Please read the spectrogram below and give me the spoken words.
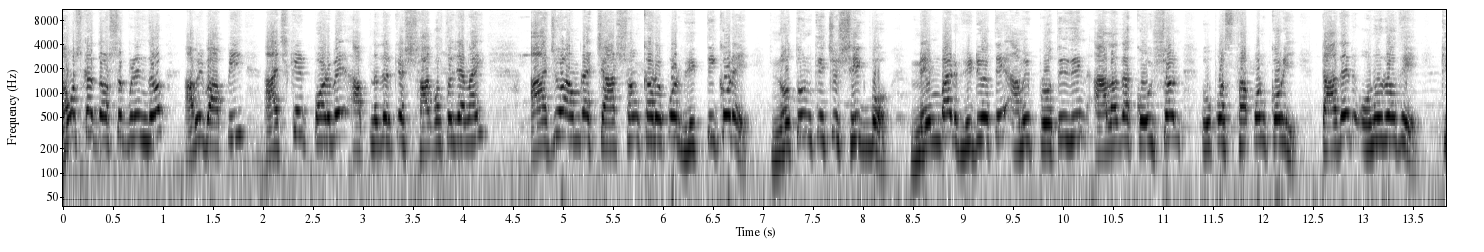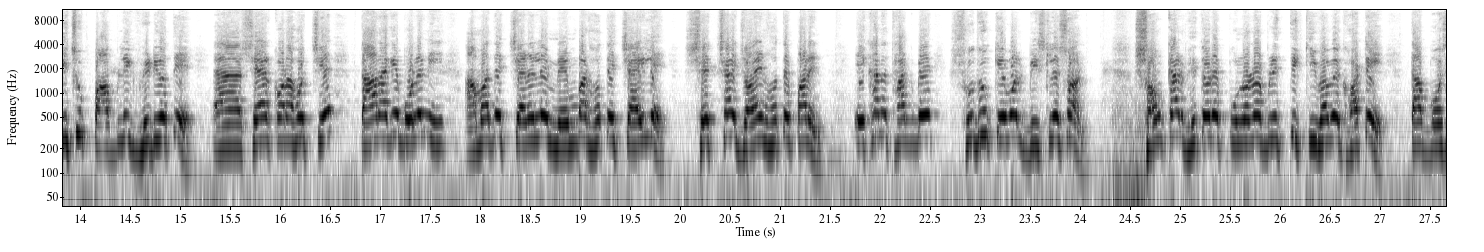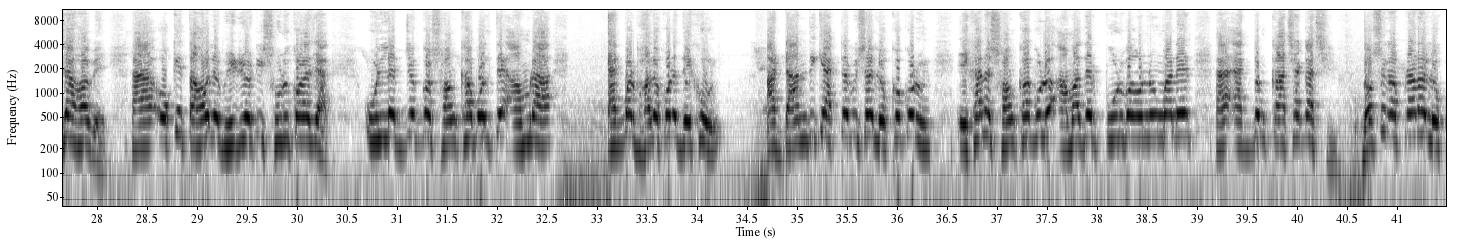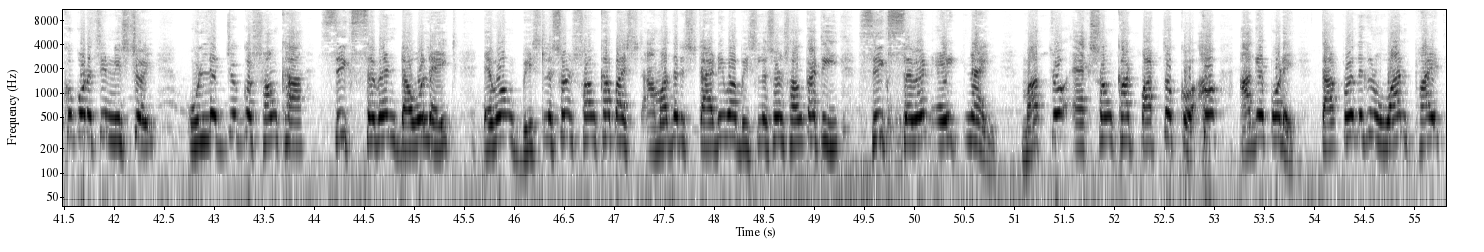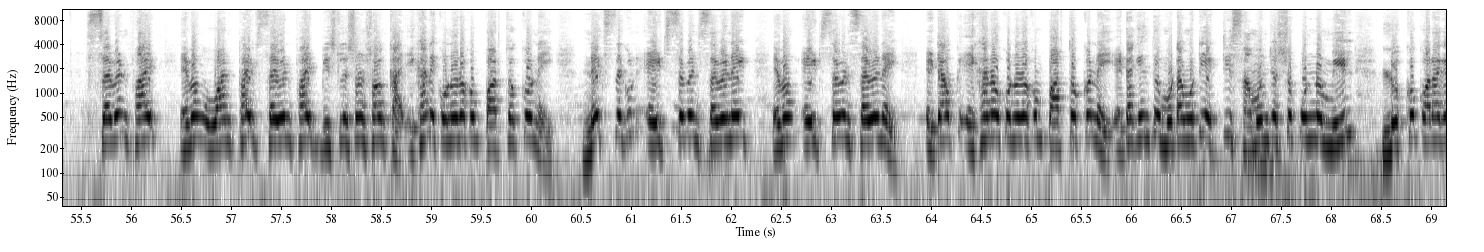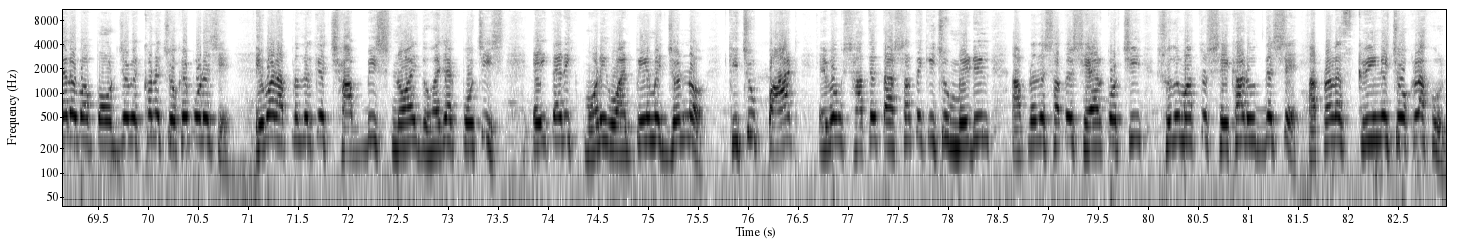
নমস্কার দর্শকবৃন্দ, আমি বাপি। আজকের পর্বে আপনাদেরকে স্বাগত জানাই। আজও আমরা চার সংখ্যার উপর ভিত্তি করে নতুন কিছু শিখব। মেম্বার ভিডিওতে আমি প্রতিদিন আলাদা কৌশল উপস্থাপন করি। তাদের অনুরোধে কিছু পাবলিক ভিডিওতে শেয়ার করা হচ্ছে। তার আগে বলে নিই, আমাদের চ্যানেলে মেম্বার হতে চাইলে স্বেচ্ছায় জয়েন হতে পারেন। এখানে থাকবে শুধু কেবল বিশ্লেষণ। সংখ্যার ভিতরে পুনরাবৃত্তি কীভাবে ঘটে তা বোঝা হবে। ওকে তাহলে ভিডিওটি শুরু করা যাক। উল্লেখযোগ্য সংখ্যা বলতে আমরা একবার ভালো করে দেখুন। আর ডান দিকে একটা বিষয় লক্ষ্য করুন, এখানে সংখ্যাগুলো আমাদের পূর্ব অনুমানের একদম কাছাকাছি। দর্শক, আপনারা লক্ষ্য করেছেন নিশ্চয়ই, উল্লেখযোগ্য সংখ্যা সিক্স সেভেন ডবল এইট এবং বিশ্লেষণ সংখ্যা বা আমাদের স্টাডি বা বিশ্লেষণ সংখ্যাটি সিক্স সেভেন এইট নাইন মাত্র এক সংখ্যার পার্থক্য, আগে পড়ে। তারপরে দেখুন ওয়ান ফাইভ সেভেন ফাইভ এবং ওয়ান ফাইভ সেভেন ফাইভ বিশ্লেষণ সংখ্যা। এখানে কোনো রকম পার্থক্য নেই। নেক্সট দেখুন এইট সেভেন সেভেন এইট এবং এইট সেভেন সেভেন এইট এটাও, এখানেও কোনো রকম পার্থক্য নেই। এটা কিন্তু মোটামুটি একটি সামঞ্জস্যপূর্ণ মিল লক্ষ্য করা গেল বা পর্যবেক্ষণে চোখে পড়েছে। এবার আপনাদেরকে ছাব্বিশ নয় দু হাজার পঁচিশ, এই তারিখ মর্নিং ওয়ান পি এম এর জন্য কিছু পার্ট এবং সাথে তার সাথে কিছু মিডিল আপনাদের সাথে শেয়ার করছি। শুধুমাত্র শেখার উদ্দেশ্যে আপনারা স্ক্রিনে চোখ রাখুন।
